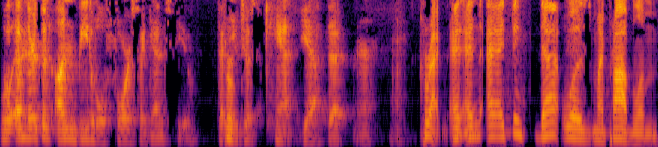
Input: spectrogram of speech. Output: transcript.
Well, and there's an unbeatable force against you that Cor- you just can't. Yeah, that. eh. Correct. And, Mhm. and and I think that was my problem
